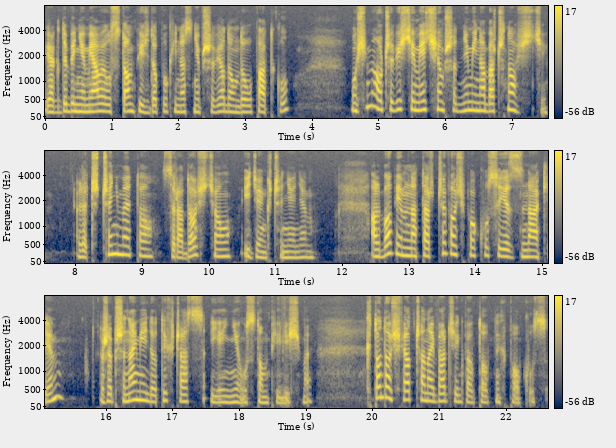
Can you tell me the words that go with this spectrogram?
jak gdyby nie miały ustąpić, dopóki nas nie przywiodą do upadku, musimy oczywiście mieć się przed nimi na baczności, lecz czyńmy to z radością i dziękczynieniem. Albowiem natarczywość pokusy jest znakiem, że przynajmniej dotychczas jej nie ustąpiliśmy. Kto doświadcza najbardziej gwałtownych pokus?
